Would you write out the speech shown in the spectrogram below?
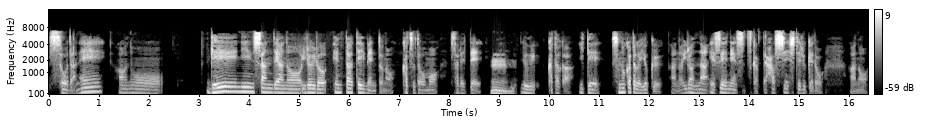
そうだね。あのー、芸人さんであの、いろいろエンターテインメントの活動もされてうん。る方がいて、その方がよく、あの、いろんな SNS 使って発信してるけど、あの、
